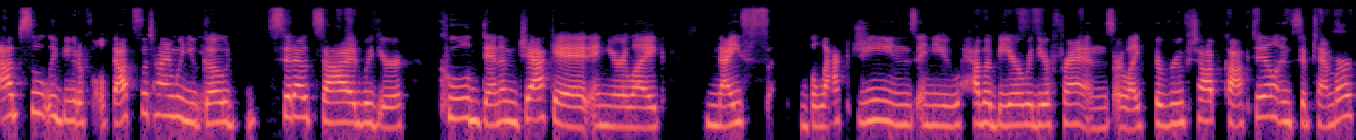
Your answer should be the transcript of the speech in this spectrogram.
Absolutely beautiful. That's the time when you go sit outside with your cool denim jacket and your like nice black jeans and you have a beer with your friends or like the rooftop cocktail in September,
